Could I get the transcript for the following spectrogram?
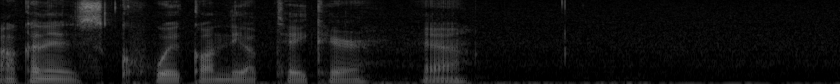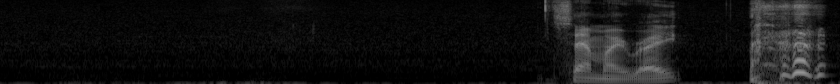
Akane is quick on the uptake here. Yeah. Semi right?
